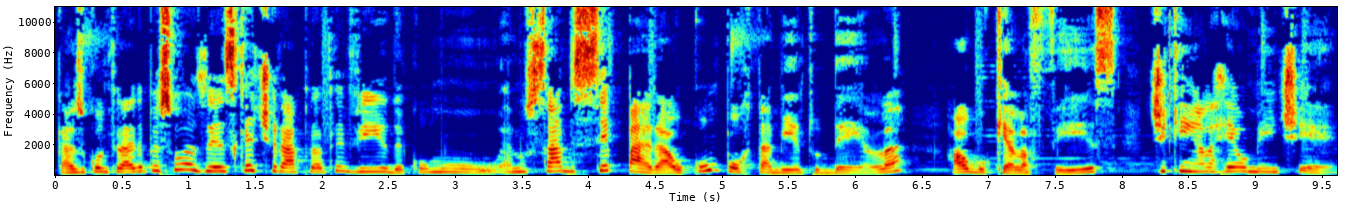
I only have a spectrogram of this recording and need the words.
Caso contrário, a pessoa às vezes quer tirar a própria vida, como ela não sabe separar o comportamento dela, algo que ela fez, de quem ela realmente é.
